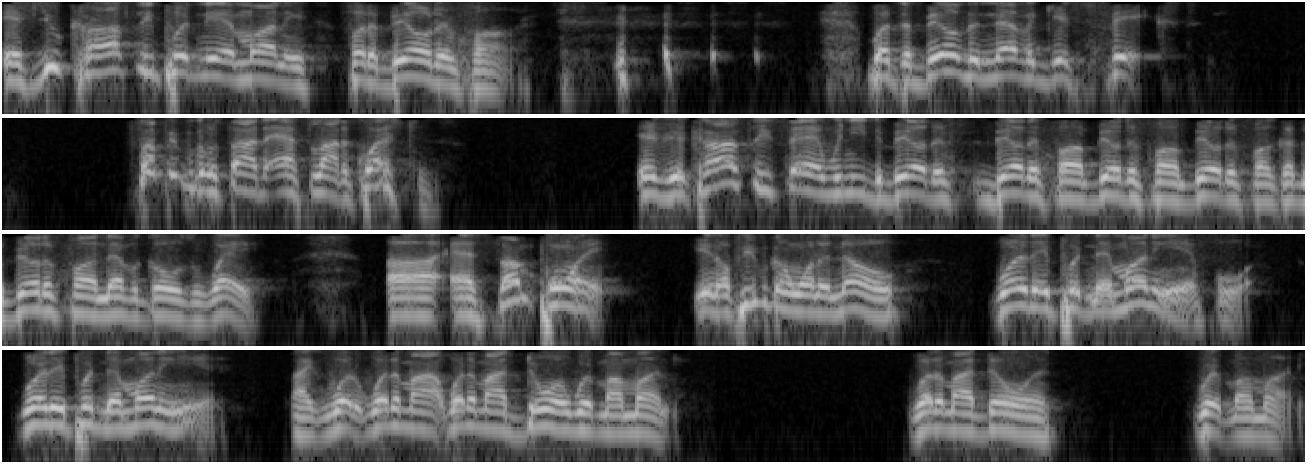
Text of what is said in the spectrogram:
If you constantly putting in money for the building fund, but the building never gets fixed, some people are gonna start to ask a lot of questions. If you're constantly saying we need to build a building fund, building fund, building fund, because the building fund never goes away, uh, at some point, you know, people gonna want to know what are they putting their money in for? What are they putting their money in? Like what what am I what am I doing with my money? What am I doing with my money?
